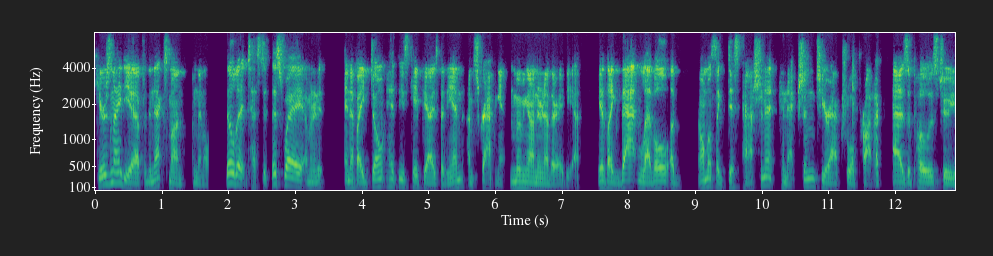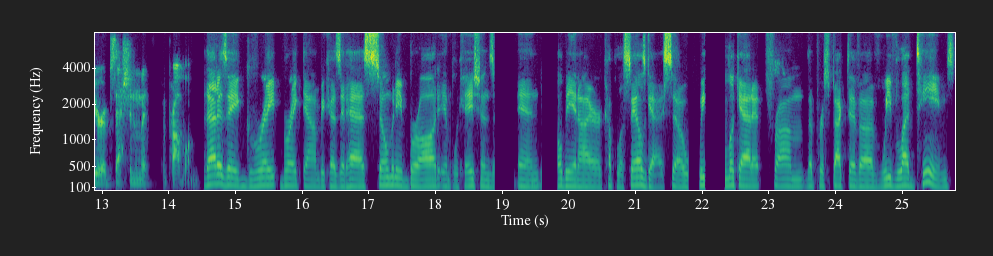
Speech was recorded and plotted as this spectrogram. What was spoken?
here's an idea for the next month. I'm going to build it, test it this way. I'm going to, and if I don't hit these KPIs by the end, I'm scrapping it and moving on to another idea. You have like that level of almost like dispassionate connection to your actual product as opposed to your obsession with the problem. That is a great breakdown because it has so many broad implications. And LB and I are a couple of sales guys. So we look at it from the perspective of we've led teams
